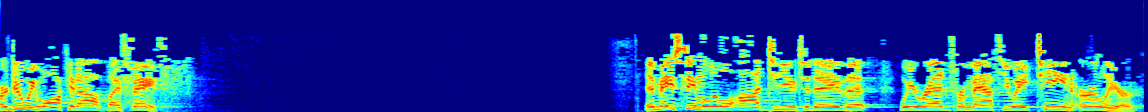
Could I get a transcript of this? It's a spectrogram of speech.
Or do we walk it out by faith? It may seem a little odd to you today that we read from Matthew 18 earlier.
